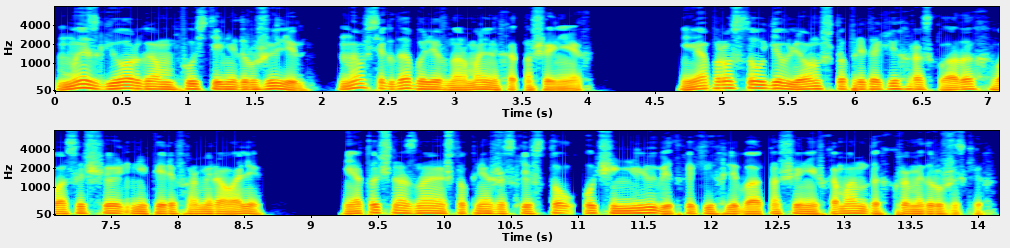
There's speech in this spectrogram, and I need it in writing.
Мы с Георгом пусть и не дружили, но всегда были в нормальных отношениях. Я просто удивлен, что при таких раскладах вас еще не переформировали. Я точно знаю, что княжеский стол очень не любит каких-либо отношений в командах, кроме дружеских.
